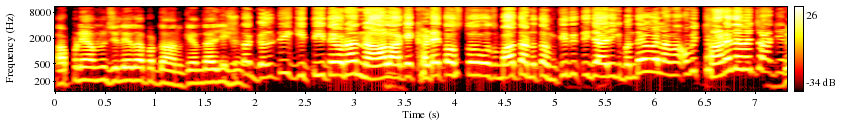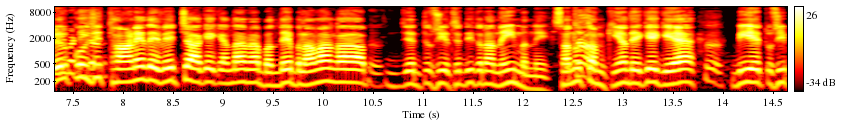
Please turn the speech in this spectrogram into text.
ਆਪਣੇ ਆਪ ਨੂੰ ਜ਼ਿਲ੍ਹੇ ਦਾ ਪ੍ਰਧਾਨ ਕਹਿੰਦਾ ਜੀ। ਇੱਕ ਤਾਂ ਗਲਤੀ ਕੀਤੀ ਤੇ ਉਹਨਾਂ ਨਾਲ ਆ ਕੇ ਖੜੇ ਤਾਂ ਉਸ ਤੋਂ ਉਸ ਬਾਅਦ ਤੁਹਾਨੂੰ ਧਮਕੀ ਦਿੱਤੀ ਜਾ ਰਹੀ ਕਿ ਬੰਦੇ ਕੋਲ ਆਵਾਂ ਉਹ ਵੀ ਥਾਣੇ ਦੇ ਵਿੱਚ ਆ ਕੇ ਬਿਲਕੁਲ ਜੀ ਥਾਣੇ ਦੇ ਵਿੱਚ ਆ ਕੇ ਕਹਿੰਦਾ ਮੈਂ ਬੰਦੇ ਬੁਲਾਵਾਂਗਾ ਜੇ ਤੁਸੀਂ ਸਿੱਧੀ ਤਰ੍ਹਾਂ ਨਹੀਂ ਮੰਨੇ। ਸਾਨੂੰ ਧਮਕੀਆਂ ਦੇ ਕੇ ਗਿਆ ਵੀ ਇਹ ਤੁਸੀਂ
